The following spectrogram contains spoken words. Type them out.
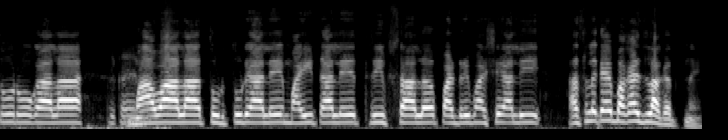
तो रोग आला मावा आला तुडतुडे आले माईट आले थ्रिप्स आलं पांढरी माशी आली असलं काही बघायच लागत नाही.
